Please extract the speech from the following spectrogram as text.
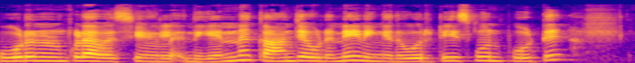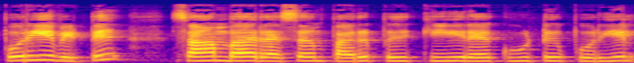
போடணும்னு கூட அவசியம் இல்லை. இந்த எண்ணெய் காஞ்ச உடனே நீங்கள் இதை ஒரு டீஸ்பூன் போட்டு பொரிய விட்டு சாம்பார் ரசம் பருப்பு கீரை கூட்டு பொரியல்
